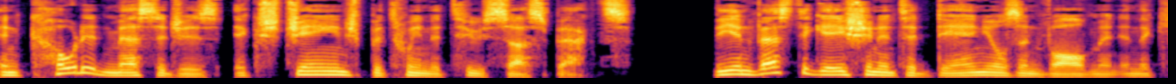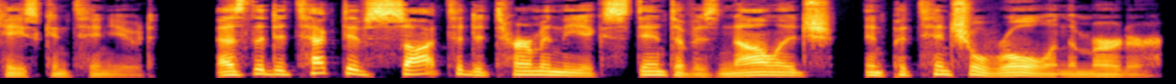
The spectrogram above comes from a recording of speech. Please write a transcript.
and coded messages exchanged between the two suspects. The investigation into Daniel's involvement in the case continued, as the detectives sought to determine the extent of his knowledge and potential role in the murder.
